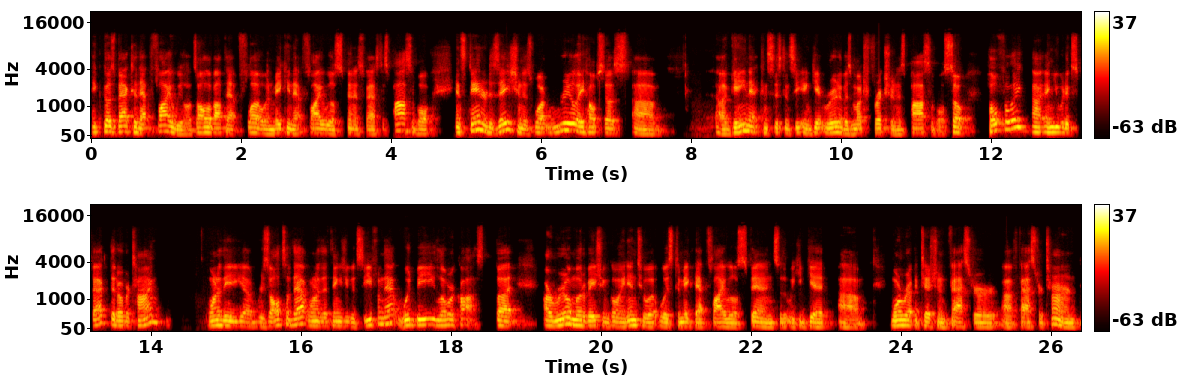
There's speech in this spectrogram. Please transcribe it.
it goes back to that flywheel. It's all about that flow and making that flywheel spin as fast as possible. And standardization is what really helps us um, uh, gain that consistency and get rid of as much friction as possible. So, hopefully, uh, and you would expect that over time, one of the uh, results of that, one of the things you would see from that would be lower cost. But our real motivation going into it was to make that flywheel spin so that we could get um, more repetition, faster, uh, faster turn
